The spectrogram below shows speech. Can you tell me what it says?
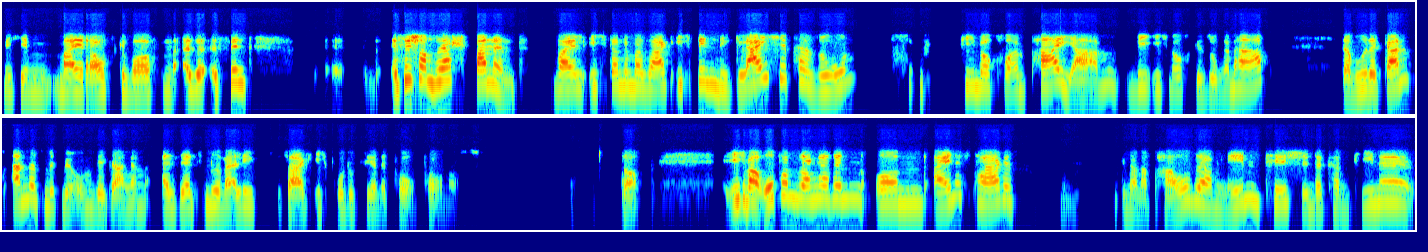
mich im Mai rausgeworfen. Also es sind, es ist schon sehr spannend, weil ich dann immer sage, ich bin die gleiche Person, wie noch vor ein paar Jahren, wie ich noch gesungen habe. Da wurde ganz anders mit mir umgegangen, als jetzt nur, weil ich sage, ich produziere Pornos. So. Ich war Opernsängerin und eines Tages in einer Pause am Nebentisch in der Kantine,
